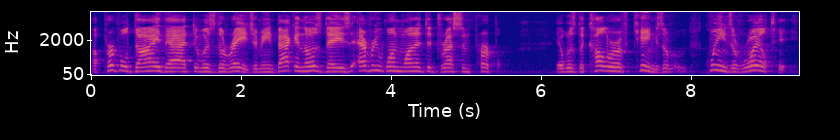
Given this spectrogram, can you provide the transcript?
a purple dye that was the rage. I mean, back in those days, everyone wanted to dress in purple. It was the color of kings, of queens, of royalty.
